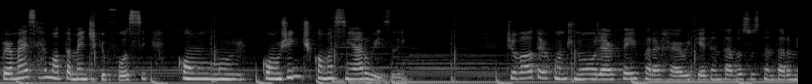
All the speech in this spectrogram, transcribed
por mais remotamente que fosse, com, com gente como a Sra. Weasley. Tio Walter continuou a olhar feio para Harry, que tentava sustentar uma,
